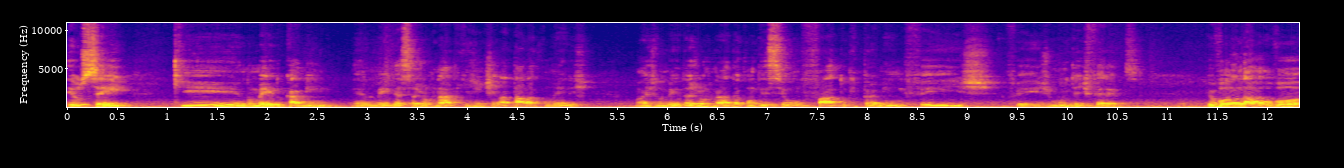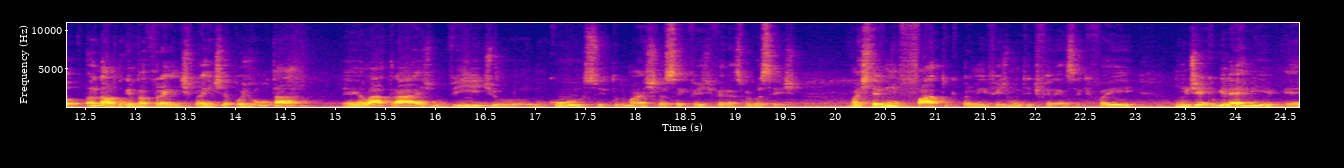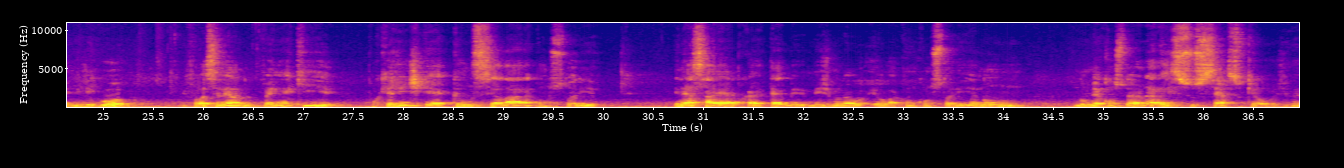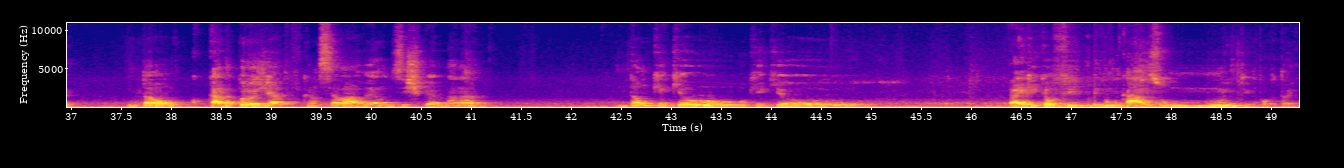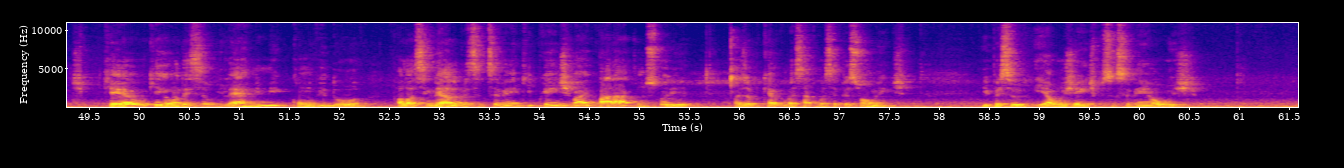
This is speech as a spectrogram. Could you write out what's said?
Eu sei que no meio do caminho, né, no meio dessa jornada, que a gente ainda tá lá com eles, mas no meio da jornada aconteceu um fato que para mim fez, fez muita diferença. Eu vou andar, vou andar um pouquinho para frente para a gente depois voltar é, lá atrás no vídeo, no curso e tudo mais que eu sei que fez diferença para vocês. Mas teve um fato que para mim fez muita diferença, que foi um dia que o Guilherme é, me ligou e falou assim, Leandro, vem aqui porque a gente quer cancelar a consultoria. E nessa época, até mesmo eu lá com consultoria, não, não minha consultoria não era esse sucesso que é hoje, né? Então, cada projeto que cancelava é um desespero danado. Então, o que que eu, o que que eu, o que que eu fiz? Teve um caso muito importante. Que, o que que aconteceu? O Guilherme me convidou, falou assim, Leandro, preciso que você venha aqui porque a gente vai parar a consultoria, mas eu quero conversar com você pessoalmente e, preciso, e é urgente, preciso que você venha hoje.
